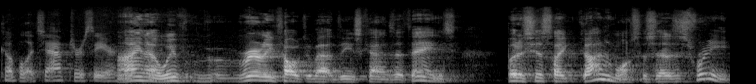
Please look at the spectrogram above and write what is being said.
couple of chapters here. I know. We've rarely talked about these kinds of things, but it's just like God wants to set us free.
